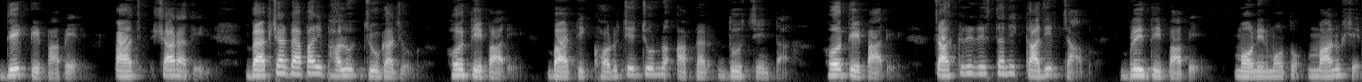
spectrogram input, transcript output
দেখতে পাবেন। আজ সারাদিন। ব্যবসার ব্যাপারে ভালো যোগাযোগ হতে পারে। বাড়তি খরচের জন্য আপনার দুশ্চিন্তা হতে পারে। চাকরির স্থানে কাজের চাপ বৃদ্ধি পাবে। মনের মতো মানুষের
